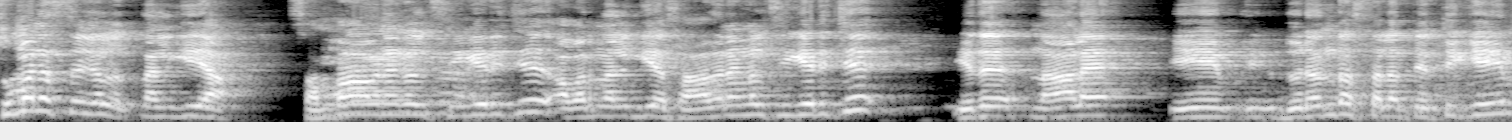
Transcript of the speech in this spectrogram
സുമനസ്സുകൾ നൽകിയ സംഭാവനകൾ സ്വീകരിച്ച് അവർ നൽകിയ സാധനങ്ങൾ സ്വീകരിച്ച് ഇത് നാളെ ഈ ദുരന്ത സ്ഥലത്ത് എത്തിക്കുകയും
